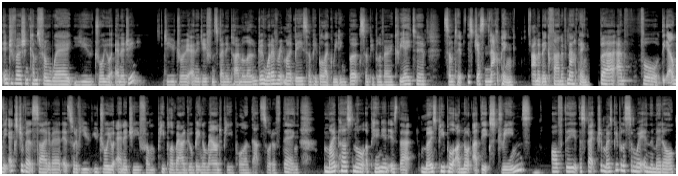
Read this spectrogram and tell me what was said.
introversion comes from where you draw your energy do you draw your energy from spending time alone, doing whatever it might be? Some people like reading books, some people are very creative, some tips it's just napping. I'm a big fan of napping. But and for the on the extrovert side of it, it's sort of you you draw your energy from people around you or being around people and that sort of thing. My personal opinion is that most people are not at the extremes of the the spectrum. Most people are somewhere in the middle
